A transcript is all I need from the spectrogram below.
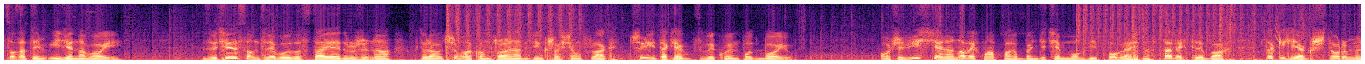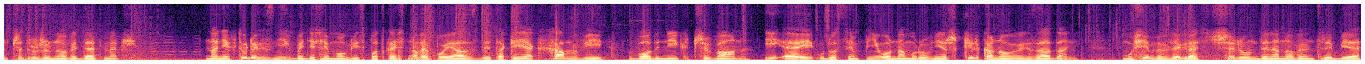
co za tym idzie naboi. Zwycięzcą trybu zostaje drużyna, która otrzyma kontrolę nad większością flag, czyli tak jak w zwykłym podboju. Oczywiście na nowych mapach będziecie mogli pograć na starych trybach, takich jak Szturm czy drużynowy Deathmatch. Na niektórych z nich będziecie mogli spotkać nowe pojazdy, takie jak Humvee, Wodnik czy Van. EA udostępniło nam również kilka nowych zadań. Musimy wygrać trzy rundy na nowym trybie,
